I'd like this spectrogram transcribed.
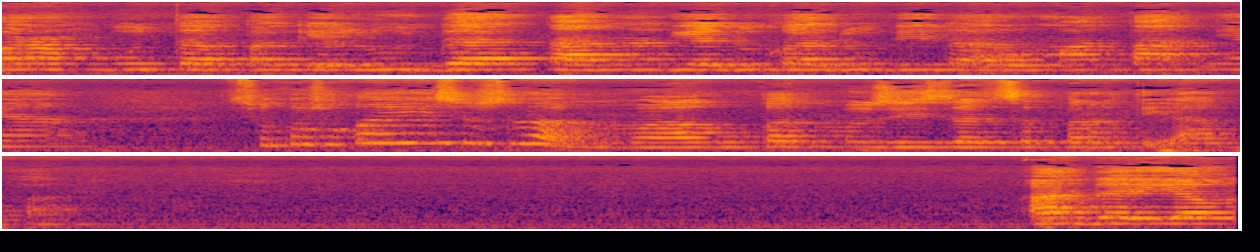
orang buta pakai ludah tanah diaduk-aduk ditaruh matanya. Suka-suka Yesus lah melakukan mukjizat seperti apa. Ada yang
